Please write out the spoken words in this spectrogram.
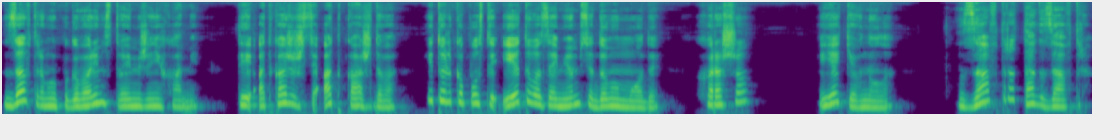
Завтра мы поговорим с твоими женихами. Ты откажешься от каждого, и только после этого займемся домом моды. Хорошо? Я кивнула. Завтра так завтра.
